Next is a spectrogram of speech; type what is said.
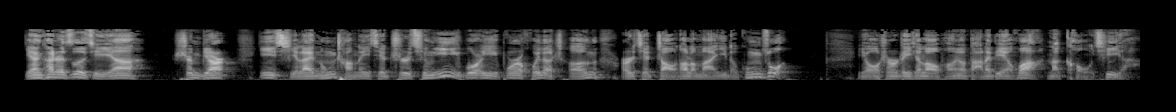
眼看着自己呀，身边一起来农场那些知青一波一波回了城，而且找到了满意的工作。有时候这些老朋友打来电话，那口气呀。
